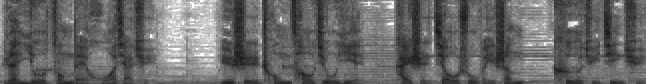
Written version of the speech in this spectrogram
人又总得活下去。于是重操旧业，开始教书为生，科举进取。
